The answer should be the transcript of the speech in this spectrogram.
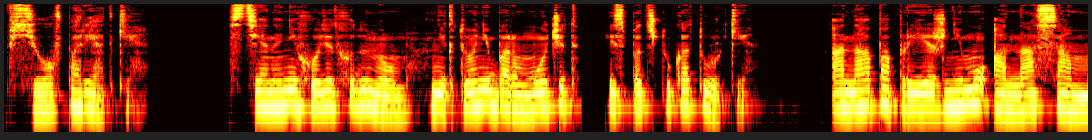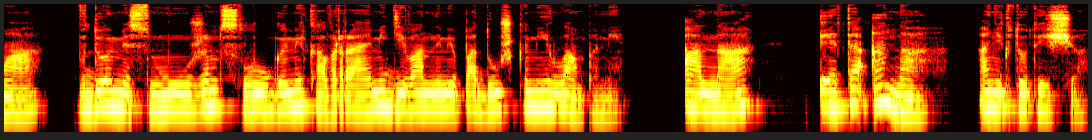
Все в порядке. Стены не ходят ходуном, никто не бормочет из-под штукатурки. Она по-прежнему, она сама, в доме с мужем, слугами, коврами, диванными подушками и лампами. Она — это она, а не кто-то еще.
